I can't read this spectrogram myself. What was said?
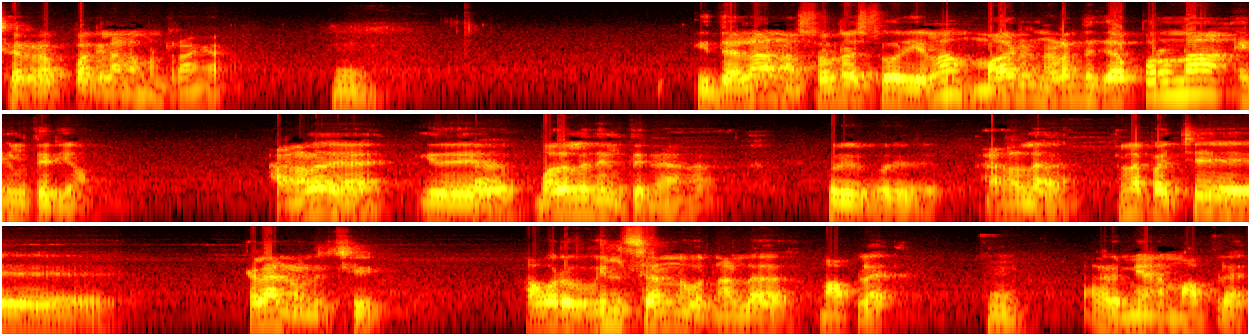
சிறப்பாக கல்யாணம் பண்ணுறாங்க ம். இதெல்லாம் நான் சொல்கிற ஸ்டோரியெல்லாம் மர்டர் நடந்ததுக்கு அப்புறம் தான் எங்களுக்கு தெரியும். அதனால் இது முதல்ல எங்களுக்கு தெரியும். புரியுது புரியுது. அதனால் நல்லா பச்சு கல்யாணம் நடந்துச்சு. அவர் வில்சன் ஒரு நல்ல மாப்பிள்ளை ம். அருமையான மாப்பிள்ளை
